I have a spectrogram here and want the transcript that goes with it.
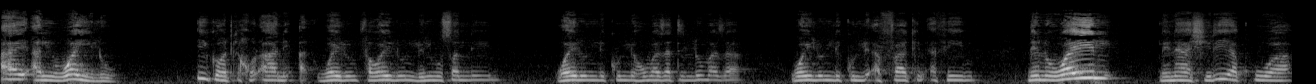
Ay alwailu. Iko katika qurani wailun fawailun lilmusallin wailun likuli humazatin lumaza wailun likuli afakin athim. Neno wail linaashiria kuwa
